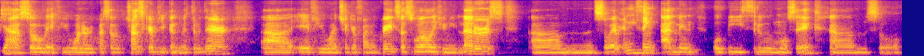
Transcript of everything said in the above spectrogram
yeah, so if you want to request a transcript, you can do it through there. Uh, if you want to check your final grades as well, if you need letters, um, so anything admin will be through Mosaic. Um, so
